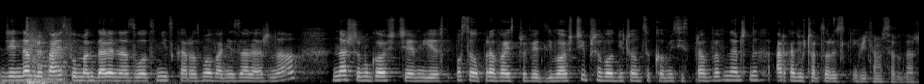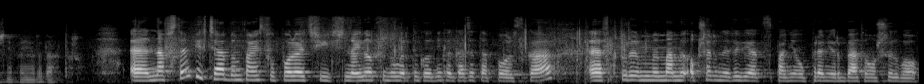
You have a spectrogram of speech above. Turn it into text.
Dzień dobry Państwu, Magdalena Złotnicka, rozmowa niezależna. Naszym gościem jest poseł Prawa i Sprawiedliwości, przewodniczący Komisji Spraw Wewnętrznych Arkadiusz Czartoryski. Witam serdecznie, Pani redaktor. E, Na wstępie chciałabym Państwu polecić najnowszy numer tygodnika Gazeta Polska, e, w którym mamy obszerny wywiad z panią premier Beatą Szydło,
